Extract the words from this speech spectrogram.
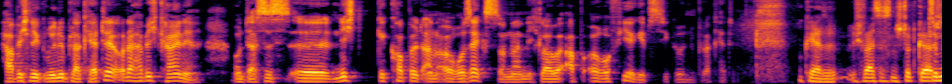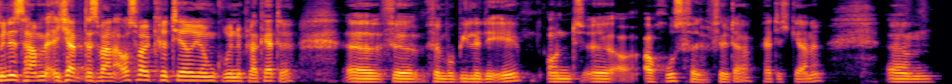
habe ich eine grüne Plakette oder habe ich keine? Und das ist äh, nicht gekoppelt an Euro sechs, sondern ich glaube, ab Euro vier gibt es die grüne Plakette. Okay, also ich weiß, es in Stuttgart. Zumindest haben, ich habe, das war ein Auswahlkriterium, grüne Plakette äh, für, für mobile.de und äh, auch Rußfilter hätte ich gerne. Ähm,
